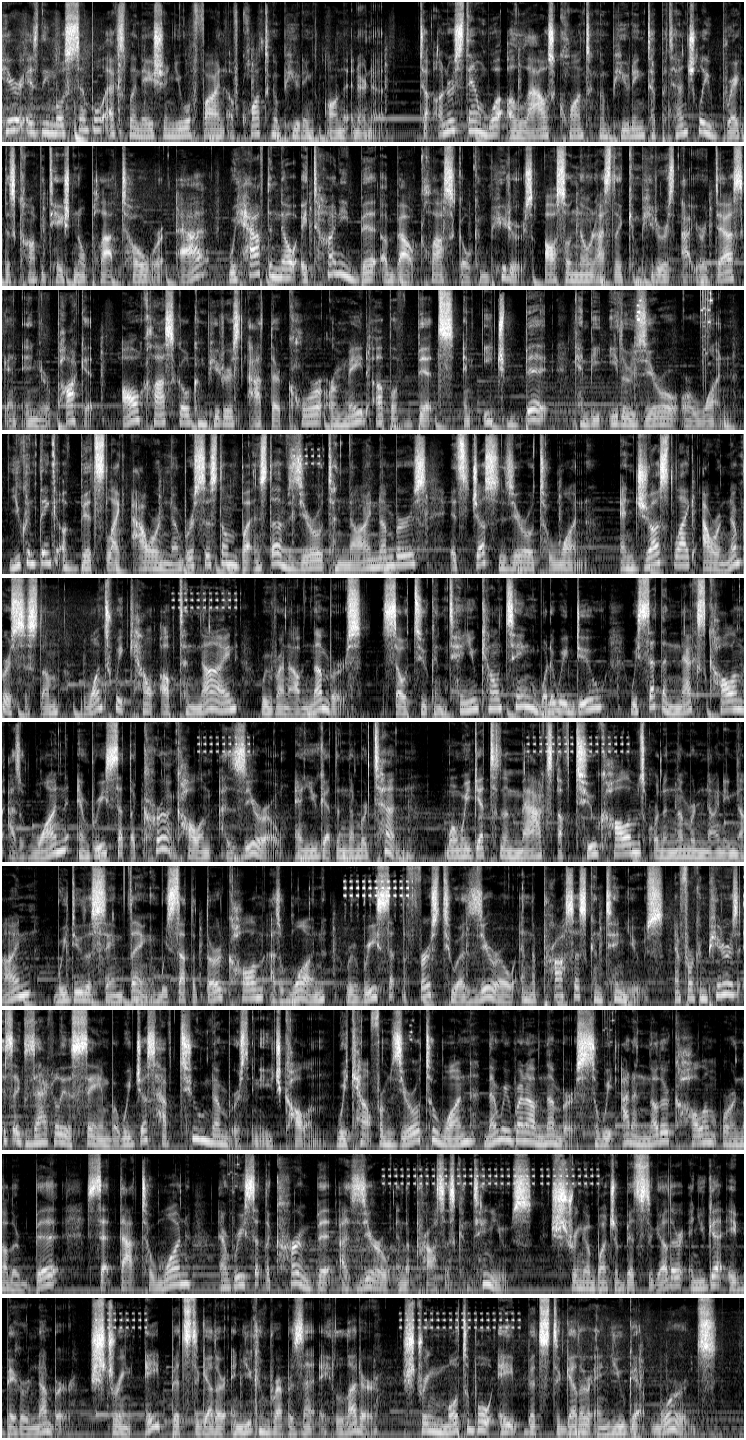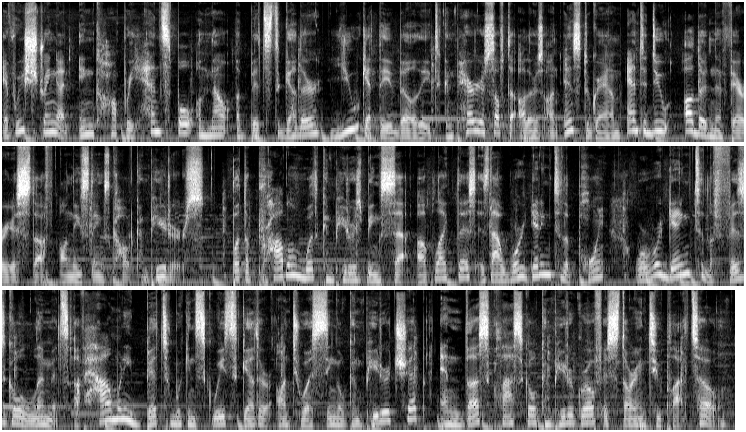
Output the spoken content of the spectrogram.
Here is the most simple explanation you will find of quantum computing on the internet. To understand what allows quantum computing to potentially break this computational plateau we're at, we have to know a tiny bit about classical computers, also known as the computers at your desk and in your pocket. All classical computers at their core are made up of bits, and each bit can be either 0 or 1. You can think of bits like our number system, but instead of 0 to 9 numbers, it's just 0 to 1. And just like our number system, once we count up to 9, we run out of numbers. So to continue counting, what do we do? We set the next column as 1 and reset the current column as 0, and you get the number 10. When we get to the max of two columns or the number 99, we do the same thing. We set the third column as 1, we reset the first two as 0, and the process continues. And for computers, it's exactly the same, but we just have two numbers in each column. We count from 0 to 1, then we run out of numbers, so we add another column or another bit, set that to 1, and reset the current bit as 0 and the process continues. String a bunch of bits together and you get a bigger number. String 8 bits together and you can represent a letter. String multiple 8 bits together and you get words. If we string an incomprehensible amount of bits together, you get the ability to compare yourself to others on Instagram and to do other nefarious stuff on these things called computers. But the problem with computers being set up like this is that we're getting to the point where we're getting to the physical limits of how many bits we can squeeze together onto a single computer chip, and thus classical computer growth is starting to plateau.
